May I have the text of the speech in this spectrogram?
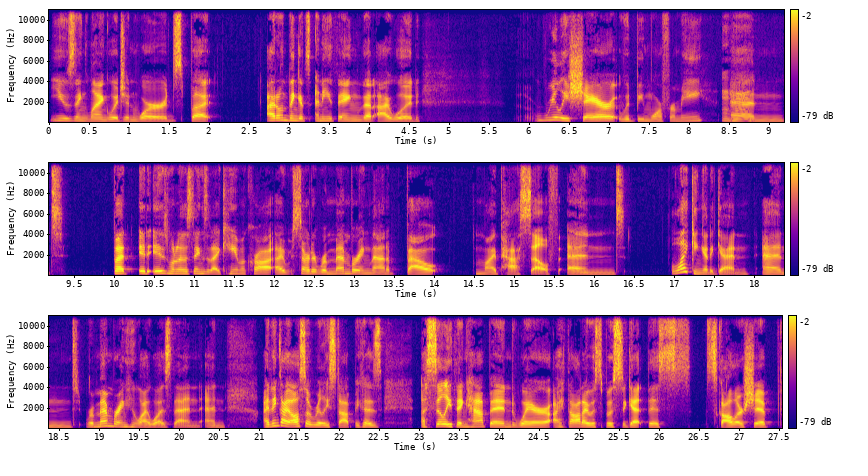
using language and words, but I don't think it's anything that I would really share. It would be more for me. Mm-hmm. And but it is one of those things that I came across I started remembering that about my past self and liking it again and remembering who I was then. And I think I also really stopped because a silly thing happened where I thought I was supposed to get this scholarship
